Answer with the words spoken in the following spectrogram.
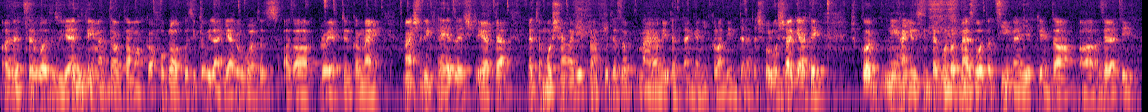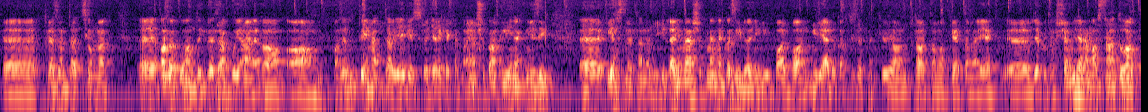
az egyszer volt, az ugye edutainment tartalmakkal foglalkozik, a világjáró volt az, az a projektünk, amely második helyezést ért el, illetve most jelenleg éppen fut ez a már említett Engennyi Kaland internetes valóságjáték, és akkor néhány őszinte gondolat, mert ez volt a címe egyébként a, az eredeti prezentációmnak, az a gond igazából jelenleg a, a, az edutainment hogy egyrészt a gyerekeket nagyon sokan hülyének nézik, eszmetlen nagy lenyúlások mennek az e-learning iparban, milliárdokat fizetnek ki olyan tartalmakért, amelyek gyakorlatilag semmire nem használhatóak.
